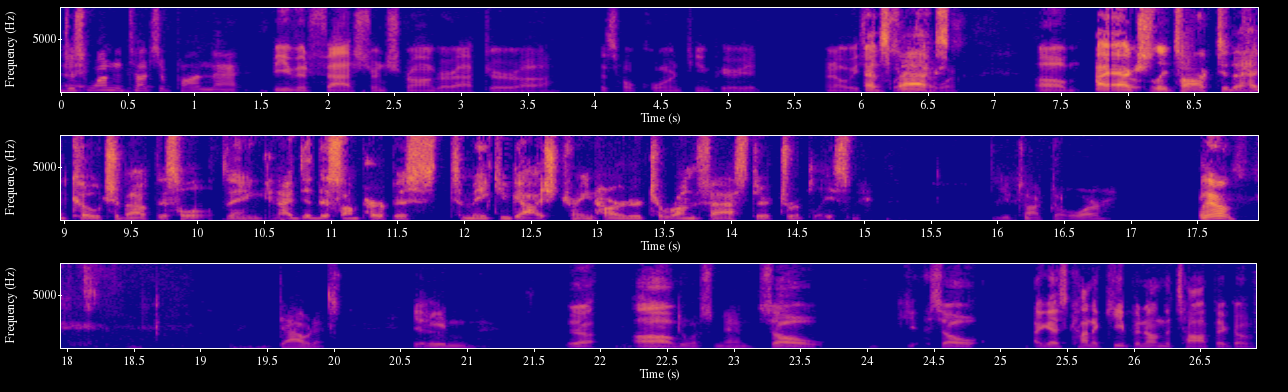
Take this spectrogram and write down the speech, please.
just Hey. wanted to touch upon that. Be even faster and stronger after uh, this whole quarantine period. I know we That's said put in that facts. Um, I actually talked to the head coach about this whole thing, and I did this on purpose to make you guys train harder, to run faster, to replace me. You talked to Orr. Yeah. Doubt it. yeah. Aiden, Yeah. talk Um, to us, man. so, so I guess kind of keeping on the topic of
